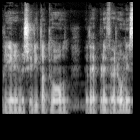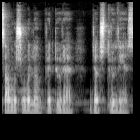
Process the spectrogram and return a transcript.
prijeni në shirita të hollë dhe preferoni sa më shumë lëngë prej tyre gjatë shtrydhjes.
